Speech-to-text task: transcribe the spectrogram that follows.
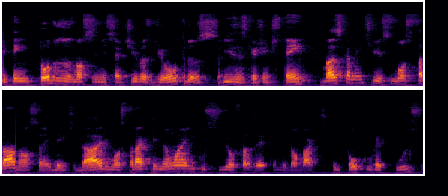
que tem todas as nossas iniciativas de outros business que a gente tem. Basicamente isso, mostrar a nossa identidade, mostrar que não é impossível fazer com middle market com pouco recurso.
